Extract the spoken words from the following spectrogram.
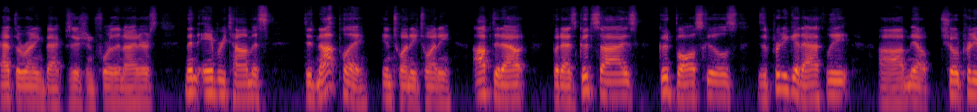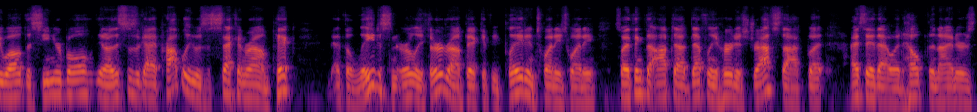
at the running back position for the Niners. Then Ambry Thomas did not play in 2020, opted out, but has good size, good ball skills. He's a pretty good athlete. Um, you know, showed pretty well at the Senior Bowl. You know, this is a guy probably was a second round pick at the latest an early third round pick if he played in 2020. So I think the opt out definitely hurt his draft stock, but I'd say that would help the Niners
